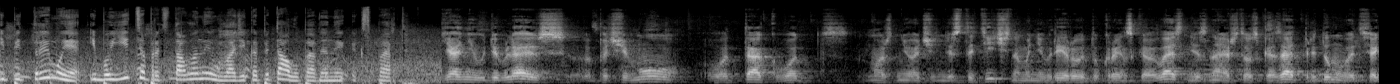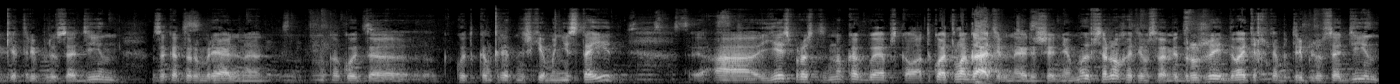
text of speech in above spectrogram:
і підтримує, і боїться представлений у владі капітал, упевнений експерт. Я не удивляюсь, почему вот так вот, может, не очень эстетично маневрирует украинская власть, не зная, что сказать, придумывает всякие 3 плюс 1, за которым реально ну, какой-то какой-то конкретной схемы не стоит, а есть просто, ну, как бы я бы сказал, такое отлагательное решение. Мы все равно хотим с вами дружить, давайте хотя бы 3 плюс 1,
